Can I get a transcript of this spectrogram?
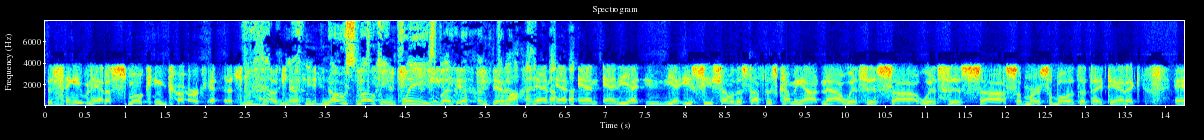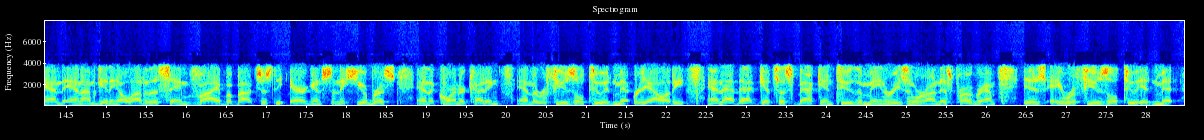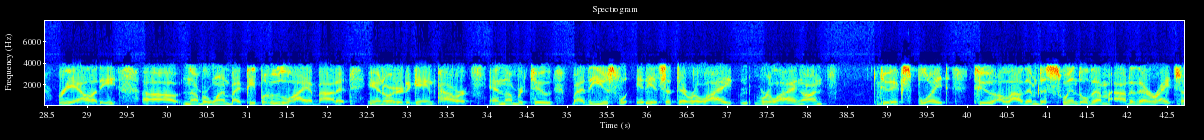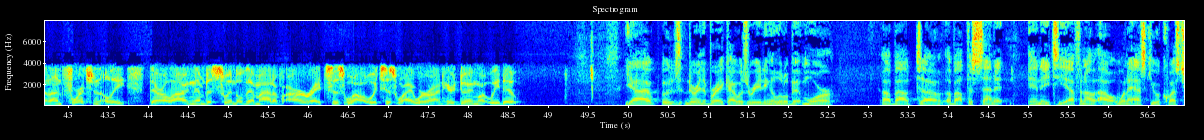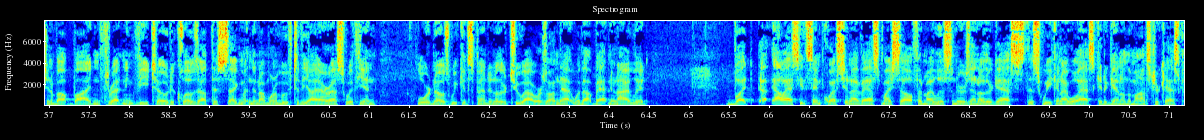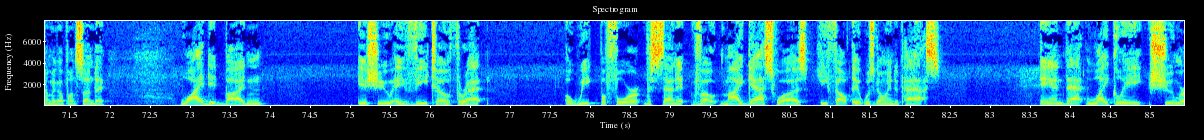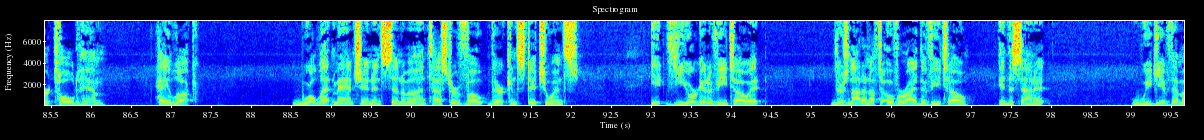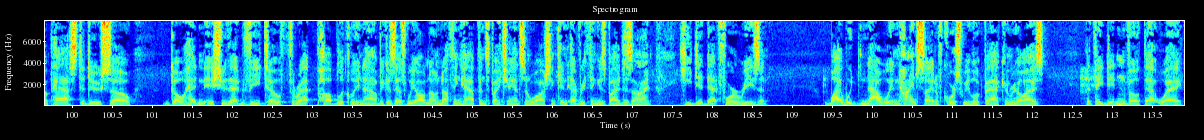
This thing even had a smoking car. okay. no, no, smoking, please. But come know, on. and, and and and yet yet you see some of the stuff that's coming out now with this uh, with this uh, submersible at the Titanic, and and I'm getting a lot of the same vibe about just the arrogance and the hubris and the corner cutting and the refusal to admit reality, and that that gets us back into the main reason we're on this program is a refusal to admit reality. Uh, number one, by people who lie about it in order to gain power, and number two, by the useful idiots that they're rely, relying on to exploit to allow them to swindle them out of their rights. And unfortunately, they're allowing them to swindle them out of our rights as well, which is why we're on here doing what we do. Yeah, was, during the break, I was reading a little bit more about uh, about the Senate and ATF, and I, I want to ask you a question about Biden threatening veto to close out this segment, and then I want to move to the IRS with you. And Lord knows we could spend another two hours on that without batting an eyelid. But uh, I'll ask you the same question I've asked myself and my listeners and other guests this week, and I will ask it again on the Monster Cast coming up on Sunday. Why did Biden issue a veto threat a week before the Senate vote. My guess was he felt it was going to pass. And that likely Schumer told him, hey, look, we'll let Manchin and Sinema and Tester vote their constituents. It, you're going to veto it. There's not enough to override the veto in the Senate. We give them a pass to do so go ahead and issue that veto threat publicly now because, as we all know, nothing happens by chance in Washington. Everything is by design. He did that for a reason. Why would now, in hindsight, of course, we look back and realize that they didn't vote that way.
